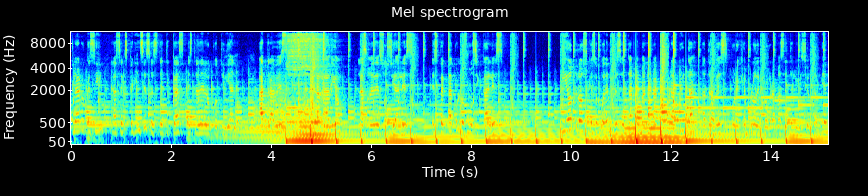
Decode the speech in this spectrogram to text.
Claro que sí, las experiencias estéticas están en lo cotidiano, a través de la radio, las redes sociales, espectáculos musicales y otros que se pueden presentar de manera gratuita a través, por ejemplo, de programas de televisión también.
